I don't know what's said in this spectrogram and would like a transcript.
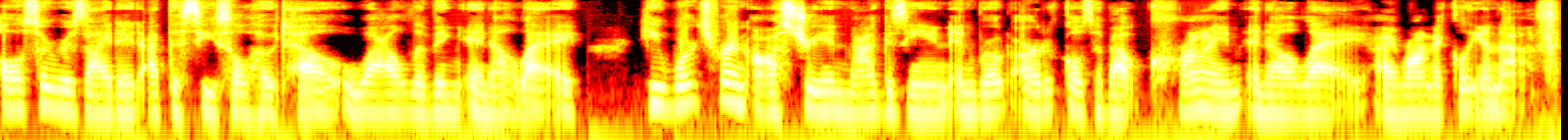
also resided at the Cecil Hotel while living in LA. He worked for an Austrian magazine and wrote articles about crime in LA, ironically enough.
